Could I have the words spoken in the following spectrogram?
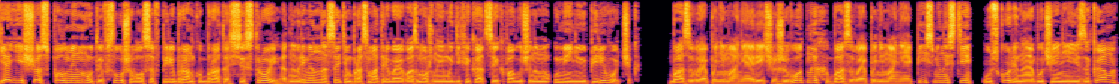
Я еще с полминуты вслушивался в перебранку брата с сестрой, одновременно с этим просматривая возможные модификации к полученному умению переводчик. Базовое понимание речи животных, базовое понимание письменности, ускоренное обучение языкам.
